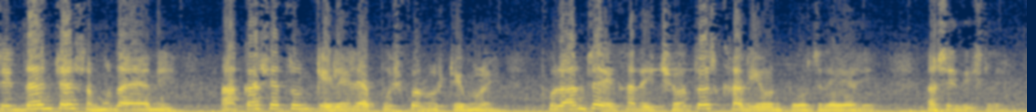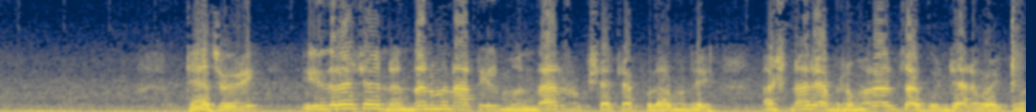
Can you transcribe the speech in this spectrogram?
सिद्धांच्या समुदायाने आकाशातून केलेल्या पुष्पवृष्टीमुळे फुलांचे एखादे छतच खाली येऊन पोहोचले आहे असे दिसले. त्याचवेळी इंद्राच्या नंदनवनातील मंदार वृक्षाच्या फुलामध्ये असणाऱ्या भ्रमरांचा गुंजार ऐकू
